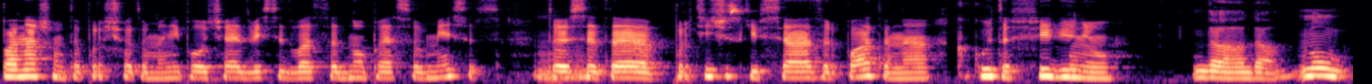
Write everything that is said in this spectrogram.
по нашим-то просчетам они получают 221 песо в месяц, mm-hmm. то есть это практически вся зарплата на какую-то фигню. Да, да. Ну,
